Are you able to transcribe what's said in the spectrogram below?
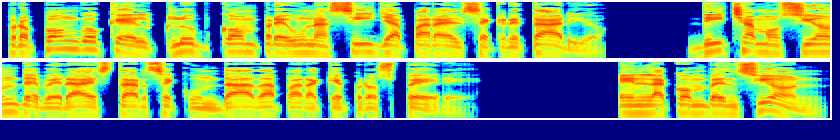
propongo que el club compre una silla para el secretario. Dicha moción deberá estar secundada para que prospere. En la convención,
